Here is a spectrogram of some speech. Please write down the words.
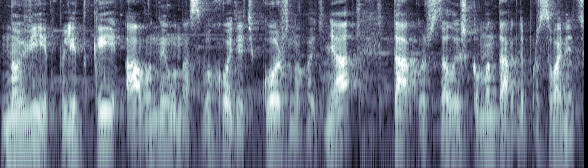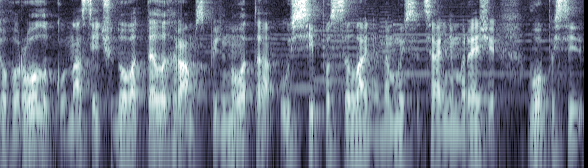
нові плітки. А вони у нас виходять кожного дня. Також залиш коментар для просування цього ролику. У нас є чудова телеграм-спільнота. Усі посилання на мої соціальні мережі в описі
